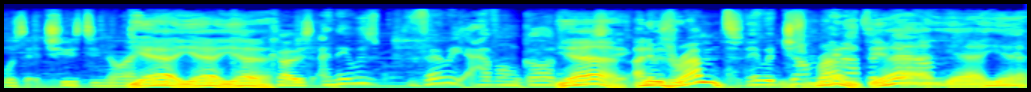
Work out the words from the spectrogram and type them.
was it a Tuesday night? Yeah, yeah, yeah, Coco's, and it was very avant-garde yeah, music. and it was rammed. They were jumping rammed. up and yeah, down. Yeah, yeah,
